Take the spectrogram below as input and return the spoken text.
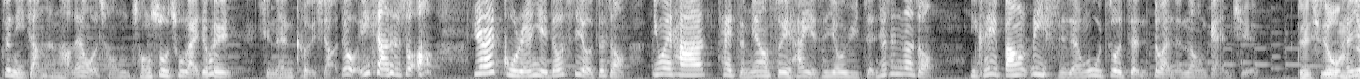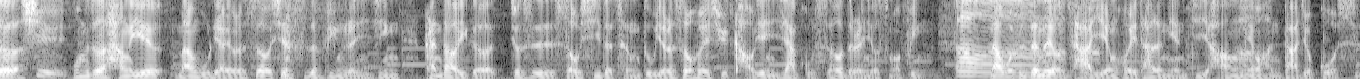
就你讲的很好，但我重重述出来就会显得很可笑。就我印象是说，哦，原来古人也都是有这种，因为他再怎么样，所以他也是忧郁症，就是那种你可以帮历史人物做诊断的那种感觉。对，其实我们这个我们这个行业蛮无聊，有的时候现实的病人已经看到一个就是熟悉的程度，有的时候会去考验一下古时候的人有什么病。嗯，那我是真的有查颜回他的年纪好像没有很大就过世，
